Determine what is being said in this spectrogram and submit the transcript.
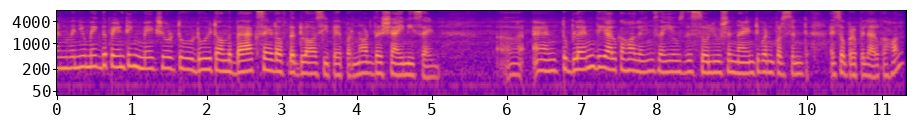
And when you make the painting, make sure to do it on the back side of the glossy paper, not the shiny side. Uh, and to blend the alcohol inks, I use this solution 91% isopropyl alcohol.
